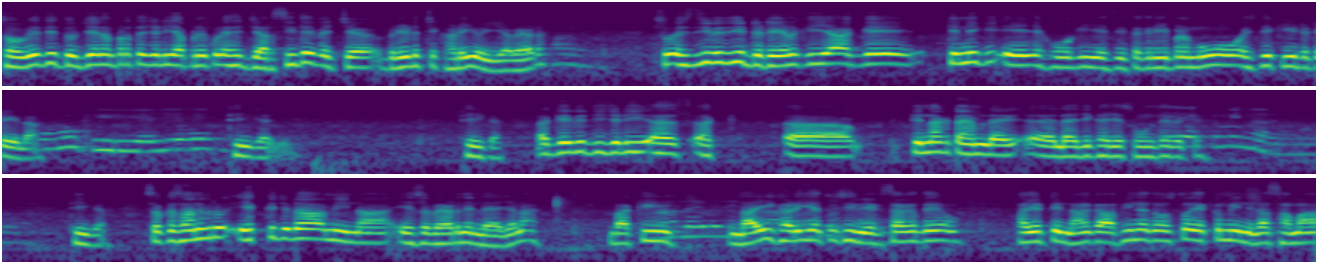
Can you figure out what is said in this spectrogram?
ਸੋ ਵੀਰ ਜੀ ਦੂਜੇ ਨੰਬਰ ਤੇ ਜਿਹੜੀ ਆਪਣੇ ਕੋਲ ਇਹ ਜਰਸੀ ਦੇ ਵਿੱਚ ਬਰੀਡ 'ਚ ਖੜੀ ਹੋਈ ਆ ਵੈੜ। ਹਾਂਜੀ ਸੋ ਇਸ ਦੀ ਵੀਰ ਜੀ ਡਿਟੇਲ ਕੀ ਆ? ਅੱਗੇ ਕਿੰਨੀ ਕੀ ਏਜ ਹੋ ਗਈ ਇਸ ਦੀ? ਤਕਰੀਬਨ ਮੂੰਹ ਇਸ ਦੀ ਕੀ ਡਿਟੇਲ ਆ? ਉਹ ਖੀਰੀ ਹੈ ਜੀ ਇਹ। ਠੀਕ ਹੈ ਜੀ। ਠੀਕ ਹੈ ਅੱਗੇ ਵੀਰ ਜੀ ਜਿਹੜੀ ਕਿੰਨਾ ਕੁ ਟਾਈਮ ਲੈ ਜੇ ਸੂਣ ਦੇ ਵਿੱਚ? ਇੱਕ ਮਹੀਨਾ ਰਹਿੰਦੀ ਠੀਕ ਹੈ ਸੋ ਕਿਸਾਨ ਵੀਰੋ ਇੱਕ ਜਿਹੜਾ ਮਹੀਨਾ ਇਸ ਵੈੜ ਨੇ ਲੈ ਜਾਣਾ। ਬਾਕੀ ਲਾਈ ਖੜੀ ਹੈ ਤੁਸੀਂ ਵੇਖ ਸਕਦੇ ਹੋ। ਹਜੇ ਢਿੱਲਾਂ ਕਾਫੀ ਨੇ ਦੋਸਤੋ ਇੱਕ ਮਹੀਨੇ ਦਾ ਸਮਾਂ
